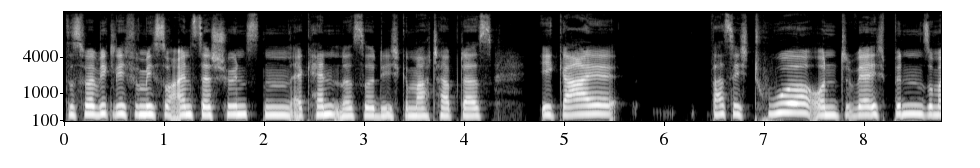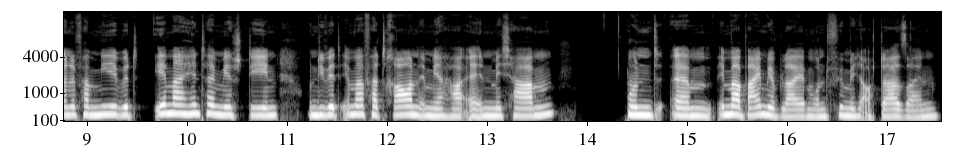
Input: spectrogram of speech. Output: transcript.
das war wirklich für mich so eins der schönsten Erkenntnisse, die ich gemacht habe, dass egal was ich tue und wer ich bin, so meine Familie wird immer hinter mir stehen und die wird immer Vertrauen in mir äh, in mich haben und ähm, immer bei mir bleiben und für mich auch da sein.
